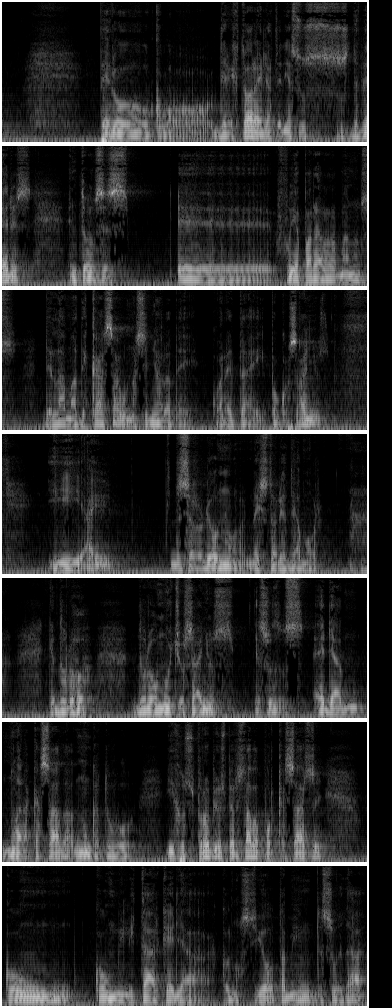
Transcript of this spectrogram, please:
pero como directora ella tenía sus, deberes, entonces eh, fui a parar a las manos del ama de casa, una señora de cuarenta y pocos años, y ahí desarrolló una, historia de amor que duró, duró muchos años. ella no era casada, nunca tuvo hijos propios, pero estaba por casarse con un, con un militar que ella conoció también de su edad.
